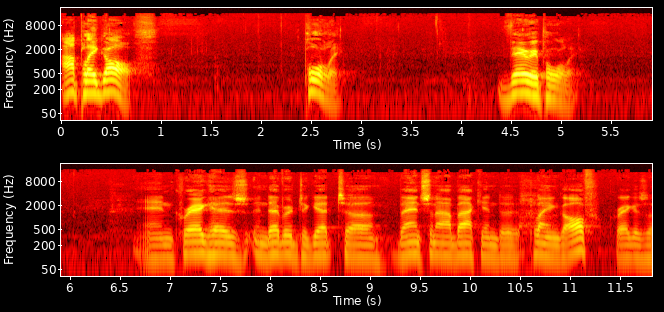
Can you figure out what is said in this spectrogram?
I play golf poorly, very poorly. And Craig has endeavored to get uh, Vance and I back into playing golf. Craig is a,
